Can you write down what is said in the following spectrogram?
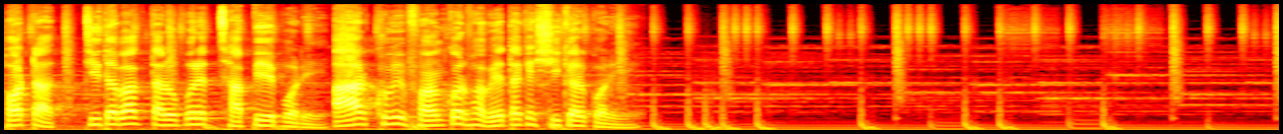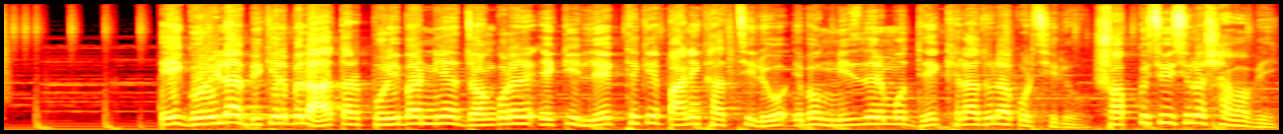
হঠাৎ চিতাবাঘ তার উপরে ছাপিয়ে পড়ে আর খুবই ভয়ঙ্করভাবে তাকে শিকার করে। এই গরিলা বিকেলবেলা তার পরিবার নিয়ে জঙ্গলের একটি লেক থেকে পানি খাচ্ছিল এবং নিজেদের মধ্যে খেলাধুলা করছিল। সবকিছুই ছিল স্বাভাবিক।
